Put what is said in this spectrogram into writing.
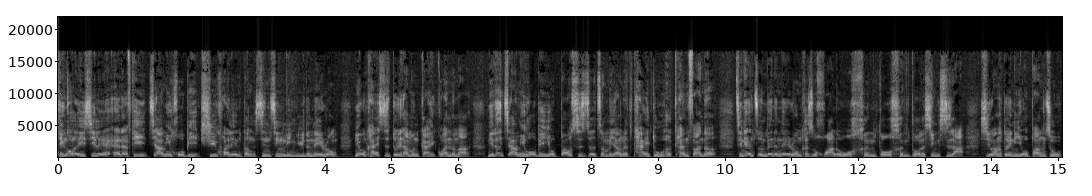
听过了一系列 NFT、加密货币、区块链等新兴领域的内容，你有开始对他们改观了吗？你对加密货币又保持着怎么样的态度和看法呢？今天准备的内容可是花了我很多很多的心思啊，希望对你有帮助。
